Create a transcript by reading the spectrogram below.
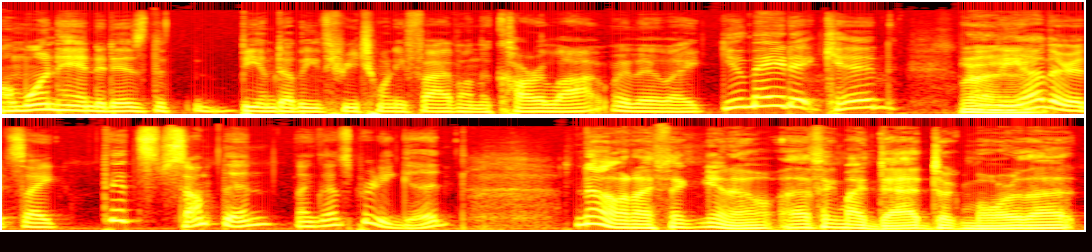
On one hand, it is the BMW 325 on the car lot where they're like, "You made it, kid." On the other, it's like that's something. Like that's pretty good. No, and I think you know, I think my dad took more of that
